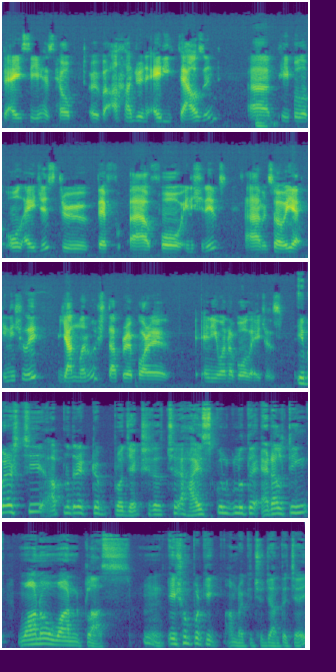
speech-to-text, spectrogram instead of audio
the AC has helped over 180,000 uh, people of all ages through their f- uh, four initiatives. Um, and so yeah, initially young মানুষ তারপরে পরে anyone of all ages. এবার আসছি আপনাদের একটা প্রজেক্ট সেটা হচ্ছে হাই স্কুলগুলোতে adulting one o one class এই সম্পর্কে আমরা কিছু জানতে চাই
